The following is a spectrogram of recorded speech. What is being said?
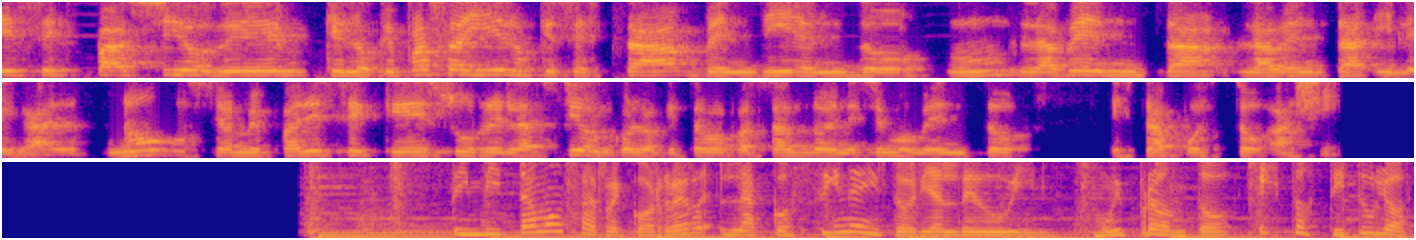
ese espacio de que lo que pasa ahí es lo que se está vendiendo, la venta, la venta ilegal, ¿no? O sea, me parece que su relación con lo que estaba pasando en ese momento está puesto allí te invitamos a recorrer la cocina editorial de Dubín. Muy pronto, estos títulos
